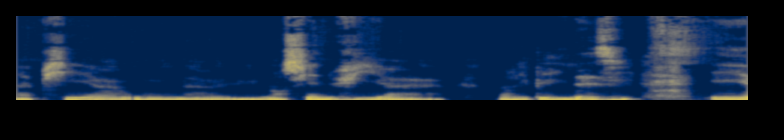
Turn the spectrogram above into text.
un pied euh, une, une, ancienne vie euh, dans les pays d'Asie et,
